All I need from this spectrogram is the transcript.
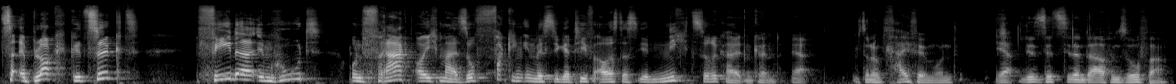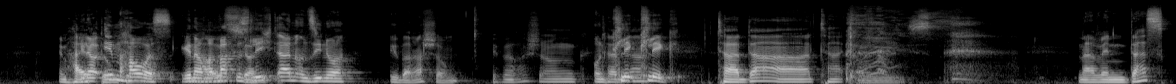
Z Block gezückt, Feder im Hut und fragt euch mal so fucking investigativ aus, dass ihr nicht zurückhalten könnt. Ja. Mit so einer Pfeife im Mund. Ja. Sitzt sie dann da auf dem Sofa. Im Genau, Halbdunkel. im Haus. Genau, Im man Haus macht das. Licht an und sie nur Überraschung. Überraschung. Und Tada. klick, klick. Tada, Thais. Na, wenn das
